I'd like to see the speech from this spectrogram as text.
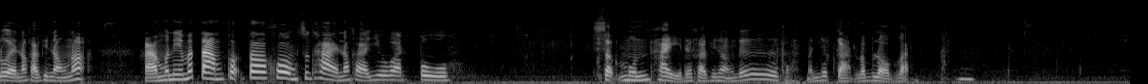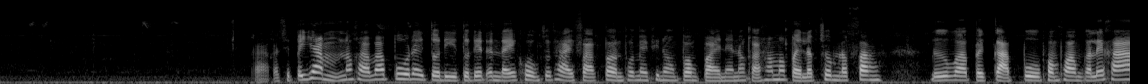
รวยเนาะค่ะพี่น้องเนาะค่ะมื้อนี้มาตามต่อโค้งสุดท้ายเนาะค่ะอยู่วัดปูสมุนไพรเด้อค่ะพี่น้องเด้อค่ะบรรยากาศรอบๆวัด ค่ะก็สิไปย่ำเนาะค่ะว่าปูได้ตัวดีตัวเด็ดอันใดโค้งสุดท้ายฝากตอนพ่อแม่พี่น้องปองไปเนี่ยเนาะค่ะห้ามาไปรับชมรับฟัง หรือว่าไปกราบปูพร้อม ๆ กันเลยค่ะ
